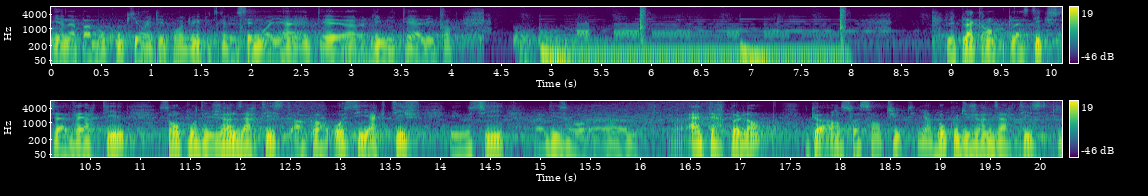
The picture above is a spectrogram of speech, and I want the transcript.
il n'y en a pas beaucoup qui ont été produits parce que ces moyens étaient euh, limités à l'époque. Les plaques en plastique, s'avère-t-il, sont pour des jeunes artistes encore aussi actifs et aussi, euh, disons, euh, interpellants qu'en 68. Il y a beaucoup de jeunes artistes qui,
